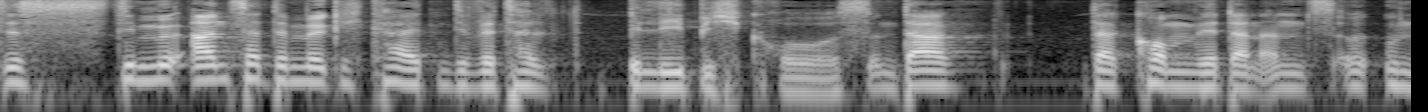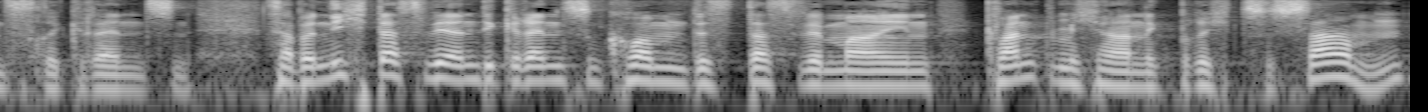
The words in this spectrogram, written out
das, die Anzahl der Möglichkeiten, die wird halt beliebig groß. Und da, da kommen wir dann an unsere Grenzen. Es ist aber nicht, dass wir an die Grenzen kommen, dass, dass wir meinen, Quantenmechanik bricht zusammen.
